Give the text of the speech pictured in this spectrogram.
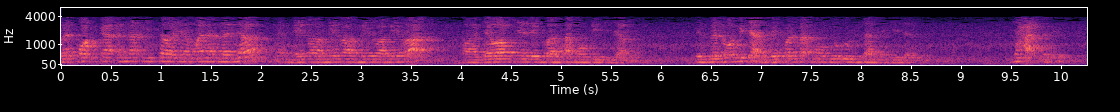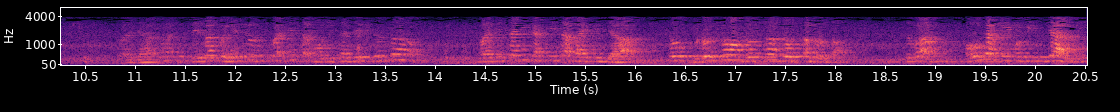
report kat anak kita yang mana belajar, kan, merah, merah, merah, merah, uh, jawabnya dia tak mau pinjam. Dia bukan tak mau pinjam, dia tak mau berurusan dengan kita. Jahat dia? jahat lah. Sebab? Itu sebab dia tak mau kita jadi dosa. Sebab kita ni kat kita baik pinjam. So, berdosa, dosa, dosa, dosa. Sebab orang yang meminjam ni,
